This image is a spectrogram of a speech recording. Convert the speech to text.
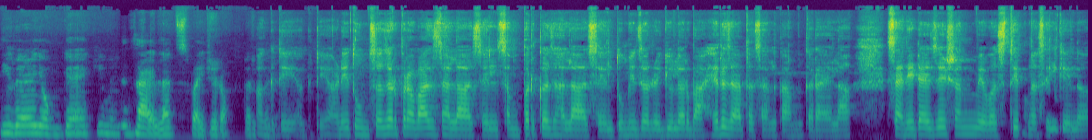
ती वेळ योग्य आहे की म्हणजे जायलाच पाहिजे डॉक्टर अगदी अगदी. आणि तुमचा जर प्रवास झाला असेल संपर्क झाला असेल तुम्ही जर रेग्युलर बाहेर जात असाल काम करायला सॅनिटायझेशन व्यवस्थित नसेल केलं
